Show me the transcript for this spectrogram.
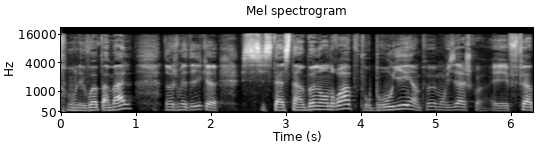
on les voit pas mal. Donc je m'étais dit que c'était un bon endroit pour brouiller un peu mon visage, quoi, et faire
